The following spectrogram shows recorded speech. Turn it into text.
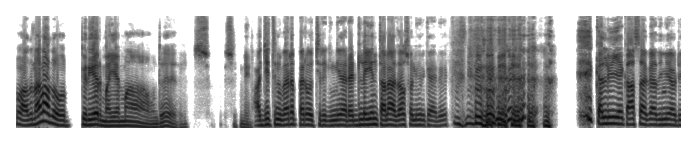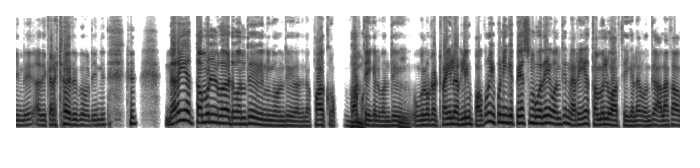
ஸோ அதனால அது ஒரு பெரியார் மையமா வந்து. அஜித்னு வேற பேர் வச்சிருக்கீங்க. ரெட்லயும் தலை அதான் சொல்லியிருக்காரு. கல்வியை காசாக்காதீங்க அப்படின்னு. அது கரெக்டா இருக்கும் அப்படின்னு. நிறைய தமிழ் வேர்டு வந்து நீங்க வந்து அதுல பாக்குறோம் வார்த்தைகள் வந்து. உங்களோட ட்ரைலர்லயும் பாக்குறோம் இப்போ நீங்க பேசும்போதே வந்து நிறைய தமிழ் வார்த்தைகளை வந்து அழகா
